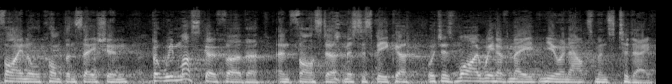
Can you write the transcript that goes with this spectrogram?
final compensation. But we must go further and faster, Mr. Speaker, which is why we have made new announcements today.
